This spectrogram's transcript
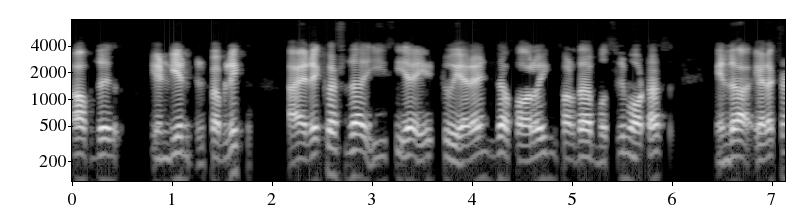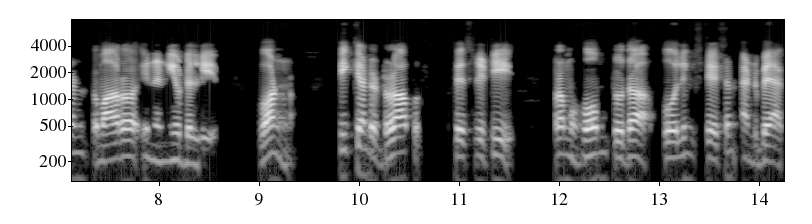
of the Indian Republic, I request the ECI to arrange the following for the Muslim voters in the election tomorrow in New Delhi. 1. Pick and drop facility from home to the polling station and back.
